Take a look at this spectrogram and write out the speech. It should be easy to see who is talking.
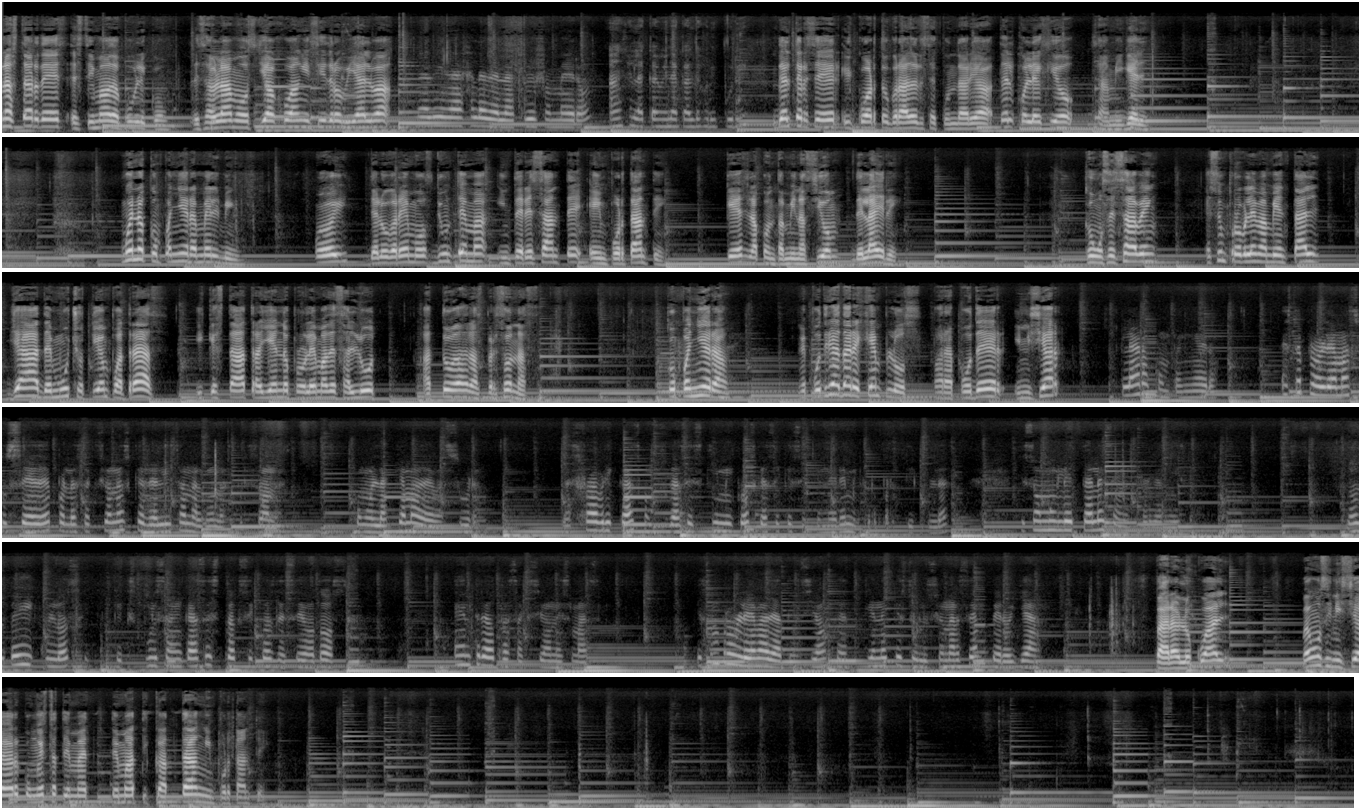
Speaker 1: Buenas tardes, estimado público. Les hablamos ya Juan Isidro Villalba.
Speaker 2: Melvin Ángela de la Cruz Romero.
Speaker 3: Ángela Camila Caldejuripuri.
Speaker 1: Del tercer y cuarto grado de secundaria del Colegio San Miguel. Bueno, compañera Melvin, hoy dialogaremos de un tema interesante e importante, que es la contaminación del aire. Como se saben, es un problema ambiental ya de mucho tiempo atrás y que está trayendo problemas de salud a todas las personas. Compañera, ¿me podría dar ejemplos para poder iniciar?
Speaker 2: Claro, compañero. Este problema sucede por las acciones que realizan algunas personas, como la quema de basura, las fábricas con sus gases químicos que hacen que se generen micropartículas que son muy letales en nuestro organismo, los vehículos que expulsan gases tóxicos de CO2, entre otras acciones más. Es un problema de atención que tiene que solucionarse, pero ya.
Speaker 1: Para lo cual, vamos a iniciar con esta temática tan importante.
